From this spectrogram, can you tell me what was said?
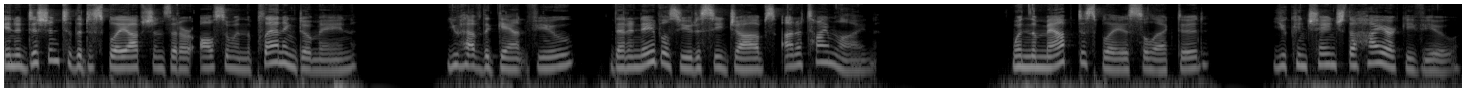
In addition to the display options that are also in the planning domain, you have the Gantt view that enables you to see jobs on a timeline. When the map display is selected, you can change the hierarchy view.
